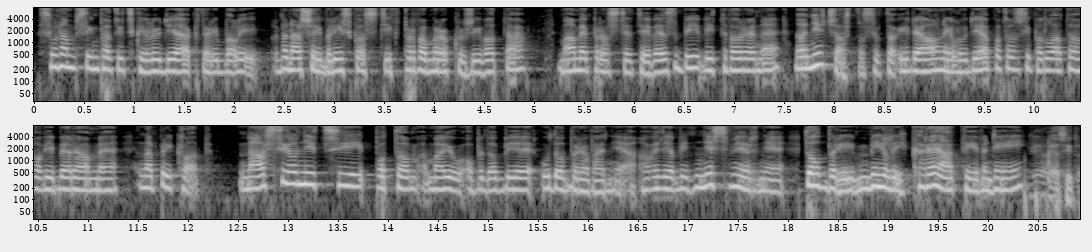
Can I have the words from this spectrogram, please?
Sú nám sympatickí ľudia, ktorí boli v našej blízkosti v prvom roku života. Máme proste tie väzby vytvorené. No nečasto sú to ideálni ľudia, potom si podľa toho vyberáme napríklad Násilníci potom majú obdobie udobrovania a vedia byť nesmierne dobrí, milí, kreatívni. Želia si to.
